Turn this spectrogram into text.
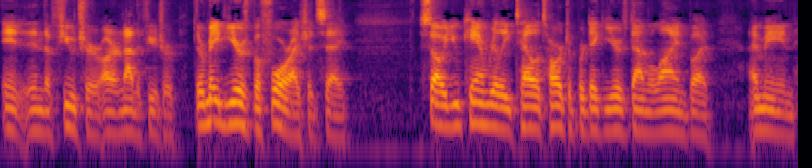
in in the future or not the future. They're made years before, I should say. So you can't really tell. It's hard to predict years down the line, but I mean,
